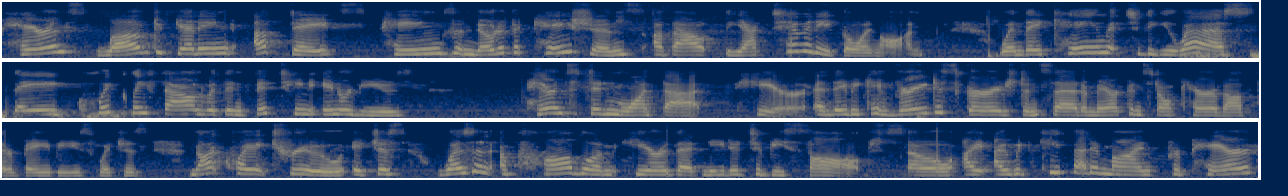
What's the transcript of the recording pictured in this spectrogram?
parents loved getting updates, pings, and notifications about the activity going on. When they came to the US, they quickly found within 15 interviews, parents didn't want that here. And they became very discouraged and said Americans don't care about their babies, which is not quite true. It just wasn't a problem here that needed to be solved. So I, I would keep that in mind, prepare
